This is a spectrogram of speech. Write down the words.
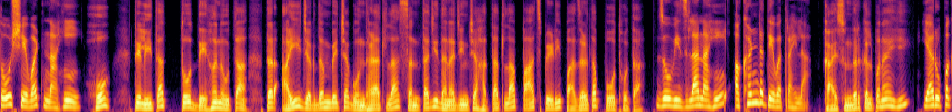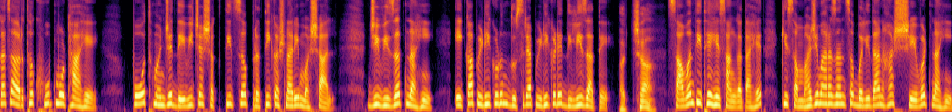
तो शेवट नाही. हो ते लिहितात तो देह नव्हता तर आई जगदंबेच्या गोंधळातला संताजी धनाजींच्या हातातला पाच पेढी पाजळता पोत होता. जो विजला नाही अखंड देवत राहिला. काय सुंदर कल्पना आहे ही? या रूपकाचा अर्थ खूप मोठा आहे. पोथ म्हणजे देवीच्या शक्तीचं प्रतीक असणारी मशाल जी विजत नाही एका पिढीकडून दुसऱ्या पिढीकडे दिली जाते. अच्छा. सावंत इथे हे सांगत आहेत की संभाजी महाराजांचं बलिदान हा शेवट नाही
